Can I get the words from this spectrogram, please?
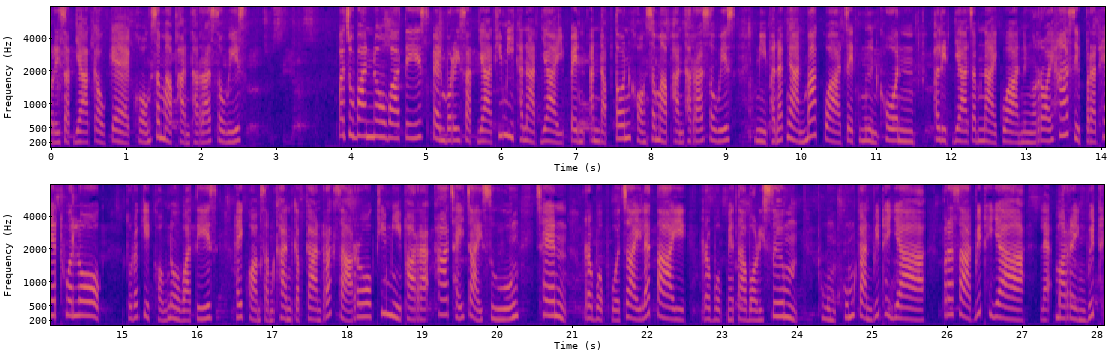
บริษัทยาเก่าแก่ของสมาพันธรัฐสวิส ปัจจุบันโนวาติสเป็นบริษัทยาที่มีขนาดใหญ่เป็นอันดับต้นของสมาพันธรัฐสวิส มีพนักงานมากกว่า 70,000 คน ผลิตยาจำหน่ายกว่า 150 ประเทศทั่วโลก ธุรกิจของโนวาติส ให้ความสำคัญกับการรักษาโรคที่มีภาระค่าใช้จ่ายสูง เช่น ระบบหัวใจและไต ระบบเมตาบอลิซึม ภูมิคุ้มกันวิทยา ประสาทวิทยา และมะเร็งวิท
